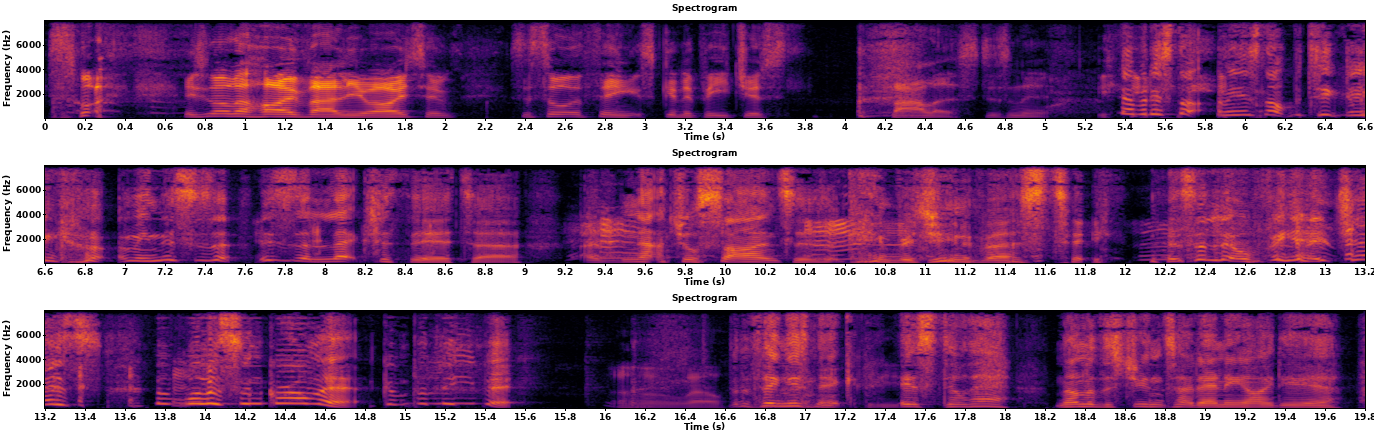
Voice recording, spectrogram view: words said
It's not. It's not a high value item. It's the sort of thing. It's going to be just ballast, isn't it? Yeah, but it's not. I mean, it's not particularly. I mean, this is a this is a lecture theatre of natural sciences at Cambridge University. There's a little VHS of Wallace and Gromit. I can believe it. Oh well. But the thing is, Nick, it's still there. None of the students had any idea.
